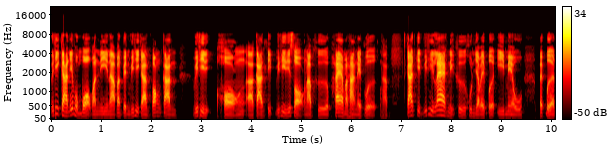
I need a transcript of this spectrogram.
วิธีการที่ผมบอกวันนี้นะมันเป็นวิธีการป้องกันวิธีของการติดวิธีที่สองนะครับคือแพร่มาทาง network นะครับการติดวิธีแรกนี่คือ คุณอย่าไปเปิดอีเมล ไปเปิด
